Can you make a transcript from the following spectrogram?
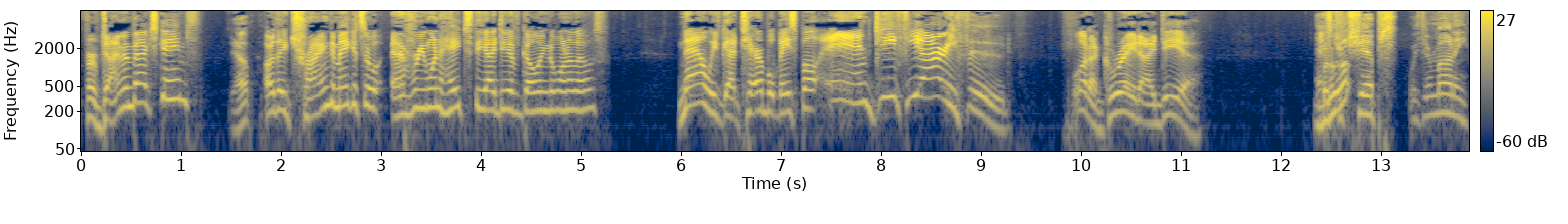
for Diamondbacks games? Yep. Are they trying to make it so everyone hates the idea of going to one of those? Now we've got terrible baseball and Guy Fieri food. What a great idea. Extra chips with your money.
